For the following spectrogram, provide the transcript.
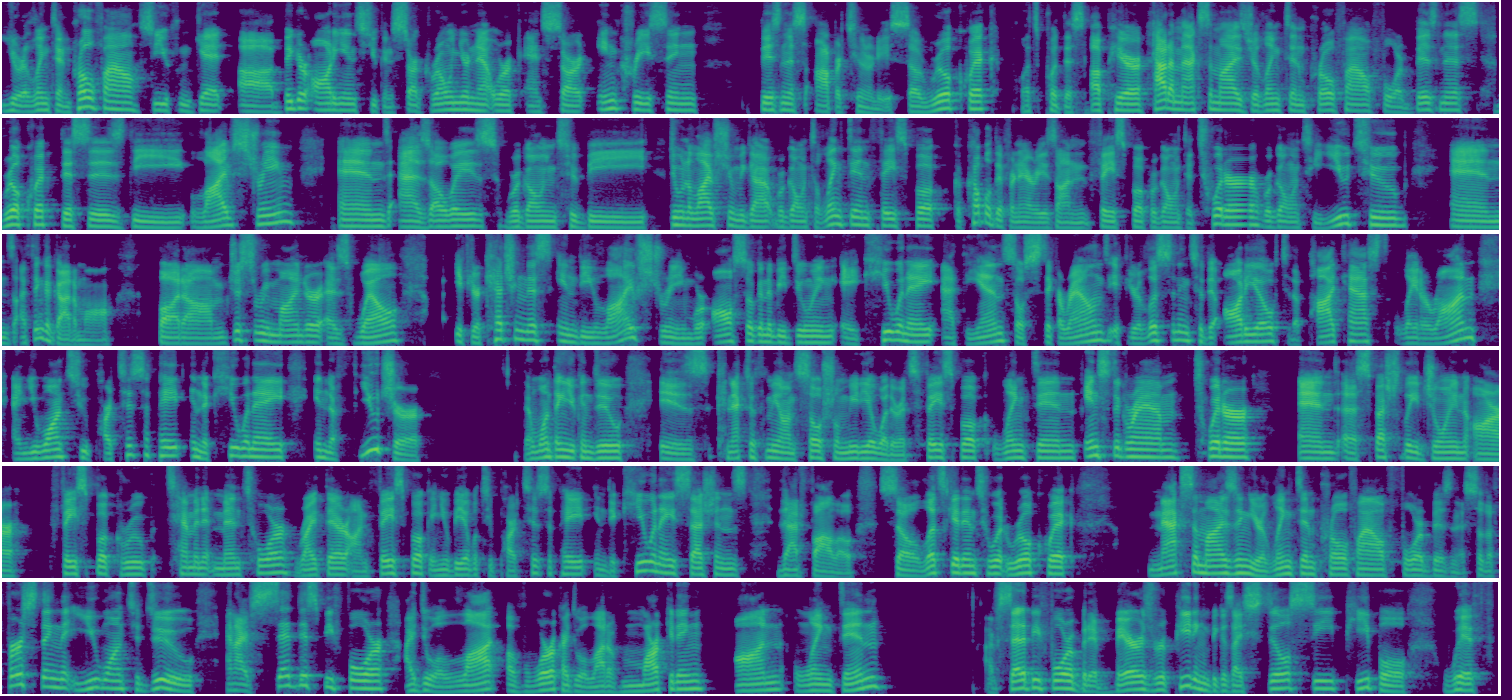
your LinkedIn profile so you can get a bigger audience, you can start growing your network and start increasing business opportunities. So, real quick, let's put this up here. How to maximize your LinkedIn profile for business. Real quick, this is the live stream. And as always, we're going to be doing a live stream. We got we're going to LinkedIn, Facebook, a couple different areas on Facebook. We're going to Twitter, we're going to YouTube, and I think I got them all. But um, just a reminder as well, if you're catching this in the live stream, we're also going to be doing a Q&A at the end, so stick around. If you're listening to the audio to the podcast later on and you want to participate in the Q&A in the future, then one thing you can do is connect with me on social media, whether it's Facebook, LinkedIn, Instagram, Twitter and especially join our Facebook group 10 Minute Mentor right there on Facebook and you'll be able to participate in the Q&A sessions that follow. So, let's get into it real quick. Maximizing your LinkedIn profile for business. So, the first thing that you want to do, and I've said this before, I do a lot of work, I do a lot of marketing on LinkedIn I've said it before, but it bears repeating because I still see people with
